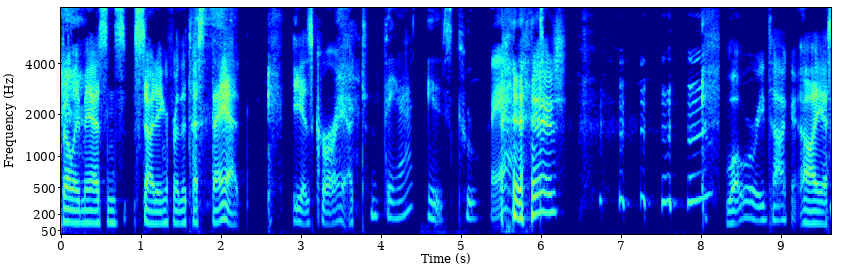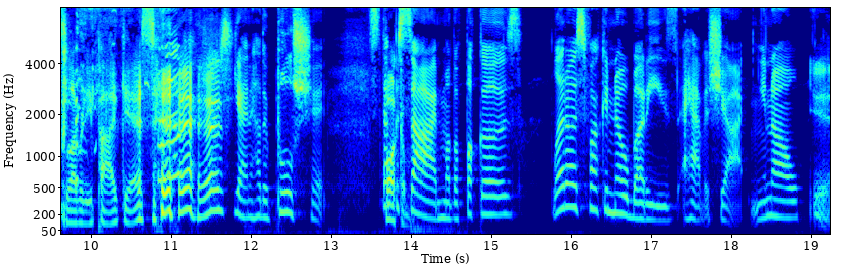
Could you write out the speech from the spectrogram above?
Billy Madison's studying for the test. That is correct. That is correct. Mm-hmm. what were we talking? Oh yeah, celebrity podcast. yeah, and how they're bullshit. Step Fuck 'em. aside, motherfuckers. Let us fucking nobodies have a shot. You know, yeah,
